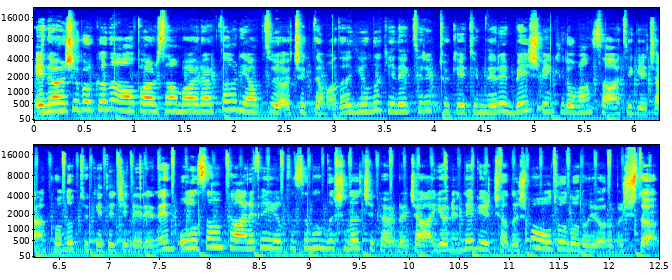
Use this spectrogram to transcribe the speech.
Enerji Bakanı Alparslan Bayraktar yaptığı açıklamada yıllık elektrik tüketimleri 5000 kWh saati geçen konut tüketicilerinin ulusal tarife yapısının dışına çıkarılacağı yönünde bir çalışma olduğunu duyurmuştu.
